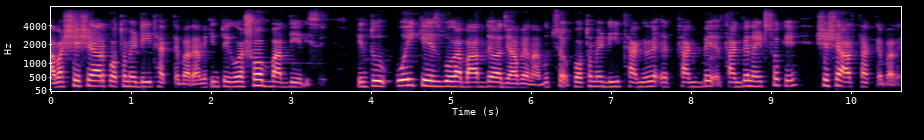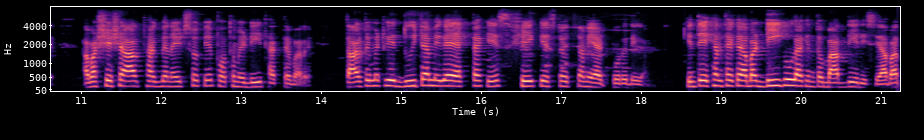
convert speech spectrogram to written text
আবার শেষে আর প্রথমে ডি থাকতে পারে, আমি কিন্তু এগুলো সব বাদ দিয়ে দিছি। কিন্তু ওই কেসগুলা বাদ দেওয়া যাবে না, বুঝছ? প্রথমে ডি থাকবে থাকবে থাকবে না ইটস ওকে শেষে আর থাকতে পারে। আবার শেষে আর থাকবে না ইটস ওকে প্রথমে ডি থাকতে পারে। তা আলটিমেটলি দুইটা মিলে একটা কেস সেই কেসটা হচ্ছে আমি অ্যাড করে দিলাম। কিন্তু এখান থেকে আবার ডি গুলা কিন্তু বাদ দিয়ে দিছি, আবার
